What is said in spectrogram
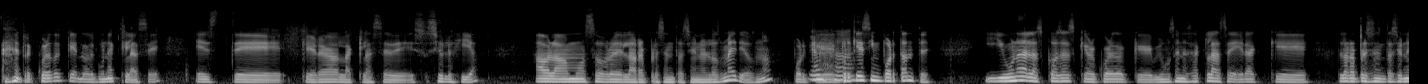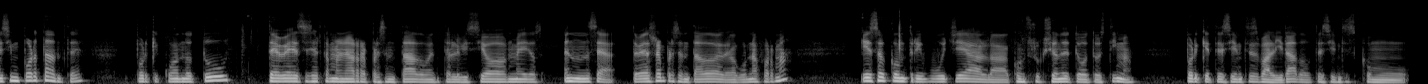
recuerdo que en alguna clase, este, que era la clase de sociología, hablábamos sobre la representación en los medios, ¿no? Porque, Ajá. porque es importante. Y una de las cosas que recuerdo que vimos en esa clase era que la representación es importante porque cuando tú te ves de cierta manera representado en televisión, medios, en donde sea, te ves representado de alguna forma, eso contribuye a la construcción de tu autoestima porque te sientes validado, te sientes como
